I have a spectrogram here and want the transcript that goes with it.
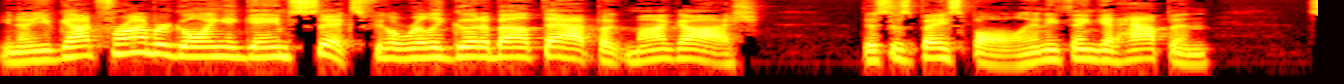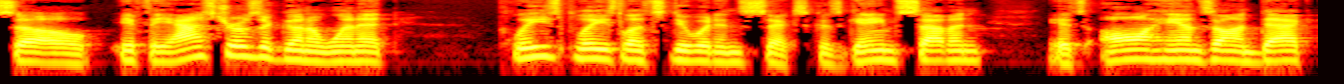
You know, you've got Framber going in Game Six. Feel really good about that, but my gosh, this is baseball. Anything can happen. So if the Astros are going to win it please, please, let's do it in six because game seven, it's all hands on deck,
